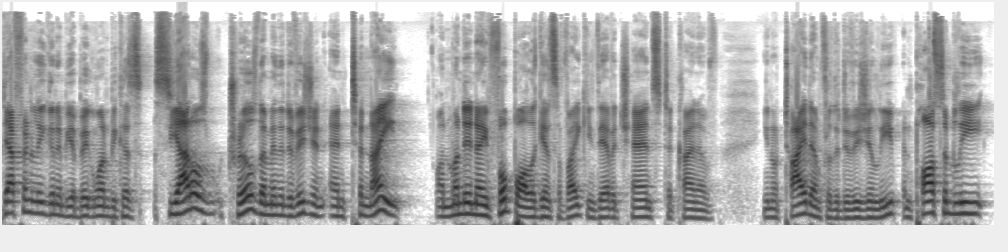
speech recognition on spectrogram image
definitely going to be a big one because Seattle trails them in the division. And tonight, on Monday Night Football against the Vikings, they have a chance to kind of, you know, tie them for the division lead and possibly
